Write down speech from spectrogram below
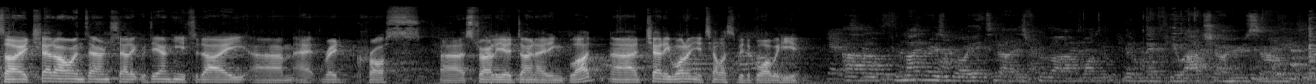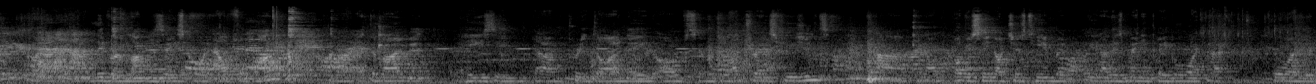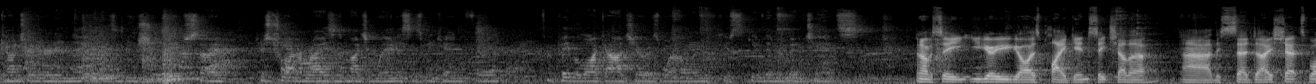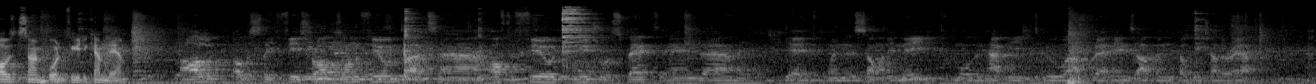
So, Chad Owens, Aaron Shattock, we're down here today um, at Red Cross uh, Australia donating blood. Uh, why don't you tell us a bit of why we're here? Uh, the main reason we're here today is from uh, my little nephew Archer, who's um, got a uh, liver and lung disease called alpha 1. Uh, at the moment, he's in um, pretty dire need of some blood transfusions. Um, and obviously, not just him, but you know, there's many people like that all over the country that are in need. There's a big shortage, so just trying to raise as much awareness as we can for, for people like Archer as well, and just give them a better chance. And obviously, you, you guys play against each other uh, this Saturday. Shats, why was it so important for you to come down? Oh, look, obviously fierce rivals on the field, but um, off the field, mutual respect, and um, yeah, when there's someone in need, more than happy to uh, put our hands up and help each other out.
